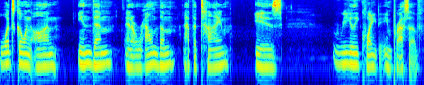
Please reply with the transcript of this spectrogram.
what's going on in them and around them at the time is really quite impressive.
